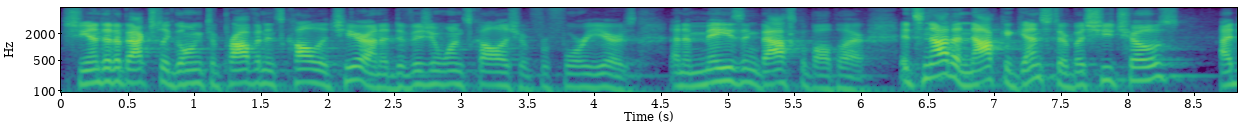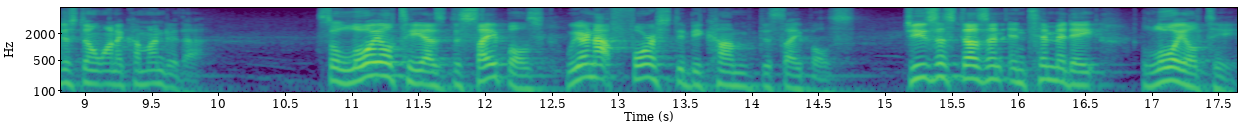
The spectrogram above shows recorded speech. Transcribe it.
She ended up actually going to Providence College here on a Division One scholarship for four years. An amazing basketball player. It's not a knock against her, but she chose, I just don't want to come under that. So, loyalty as disciples, we are not forced to become disciples. Jesus doesn't intimidate loyalty.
